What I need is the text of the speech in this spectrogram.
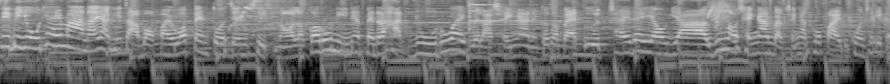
CPU ที่ให้มานะ อย่างที่จ๋าบอกไปว่าเป็นตัว Gen 10 เนาะแล้วก็รุ่นนี้เนี่ยเป็นรหัส U ด้วยเวลาใช้งานเนี่ยก็จะแบตอึดใช้ได้ยาวๆ ยิ่งเราใช้งานแบบใช้งานทั่วไปทุกคนใช้เอก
